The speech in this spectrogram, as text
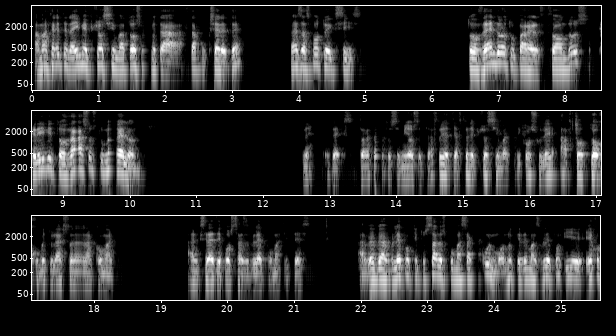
Αν θέλετε να είμαι πιο συμβατός με τα, αυτά που ξέρετε, θα σας πω το εξής. Το δέντρο του παρελθόντος κρύβει το δάσος του μέλλοντος. Ναι, εντάξει, τώρα θα το σημειώσετε αυτό, γιατί αυτό είναι πιο συμβατικό, σου λέει, αυτό το έχουμε τουλάχιστον ένα κομμάτι. Αν ξέρετε πώς σας βλέπω, μαθητές. Α, βέβαια, βλέπω και τους άλλους που μας ακούν μόνο και δεν μας βλέπουν, ή έχω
